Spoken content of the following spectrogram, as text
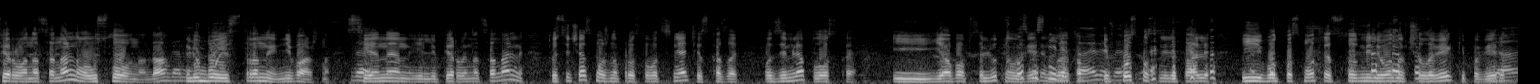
Первого национального, условно, да, Да-да. любой из страны, неважно, Да. CNN или Первый национальный, то сейчас можно просто вот снять и сказать, вот Земля плоская. И я абсолютно В уверен в этом. летали, и в да. космос не летали. И вот посмотрят 100 миллионов человек и поверят. Да.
